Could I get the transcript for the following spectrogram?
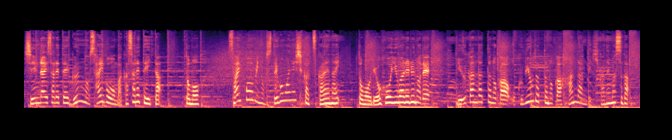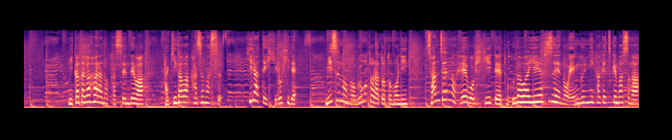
信頼されて軍の最後を任されていたとも最後尾の捨て駒にしか使えないとも両方言われるので勇敢だったのか臆病だったのか判断できかねますが三方ヶ原の合戦では滝川一益平手博秀水野信元らと共に3,000の兵を率いて徳川家康勢の援軍に駆けつけますが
